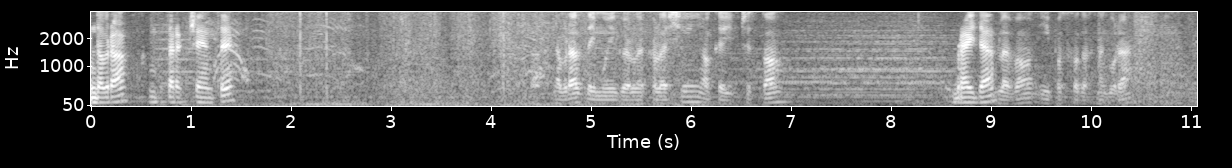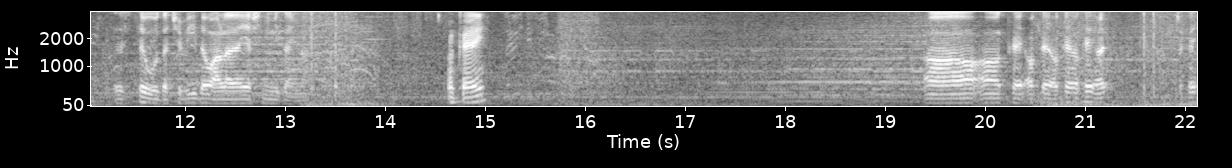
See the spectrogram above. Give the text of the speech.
Dobra, komputerek przejęty. Dobra, zdejmuję go kolesi. Okej, czysto. Dobra, idę. w lewo i po schodach na górę. Z tyłu do ciebie idą, ale ja się nimi zajmę. Okej. Okej, okej, okej, okej. oj. Czekaj.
